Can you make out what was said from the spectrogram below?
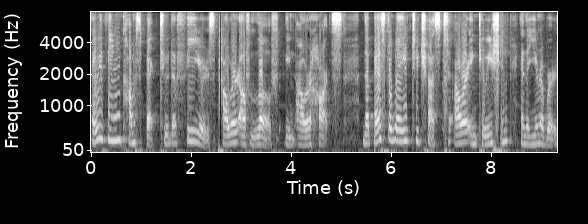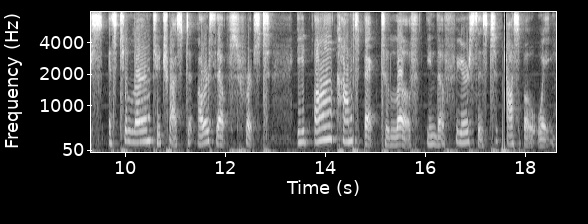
Everything comes back to the fierce power of love in our hearts. The best way to trust our intuition and the universe is to learn to trust ourselves first. It all comes back to love in the fiercest possible way.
